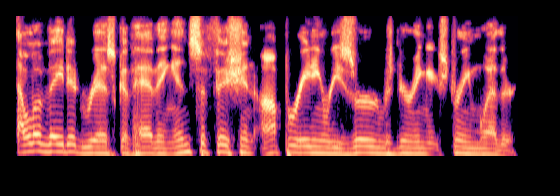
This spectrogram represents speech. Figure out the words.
elevated risk of having insufficient operating reserves during extreme weather.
